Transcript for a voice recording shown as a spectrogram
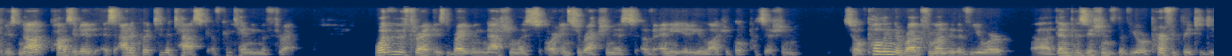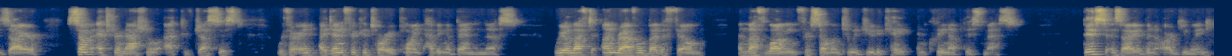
it is not posited as adequate to the task of containing the threat. Whether the threat is the right wing nationalists or insurrectionists of any ideological position. So pulling the rug from under the viewer uh, then positions the viewer perfectly to desire some extra national act of justice with our identificatory point having abandoned us. We are left unraveled by the film and left longing for someone to adjudicate and clean up this mess. This, as I have been arguing,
